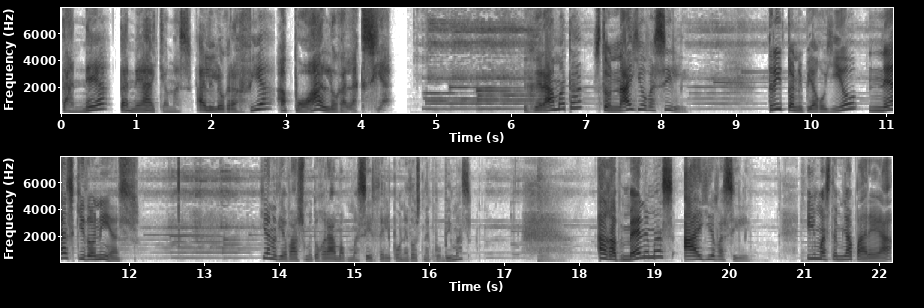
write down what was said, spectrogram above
Τα νέα, τα νεάκια μας. Αλληλογραφία από άλλο γαλαξία. Γράμματα στον Άγιο Βασίλη. Τρίτον υπηαγωγείο Νέας Κιδωνίας. Για να διαβάσουμε το γράμμα που μας ήρθε λοιπόν εδώ στην εκπομπή μας. Αγαπημένε μας Άγιε Βασίλη. Είμαστε μια παρέα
